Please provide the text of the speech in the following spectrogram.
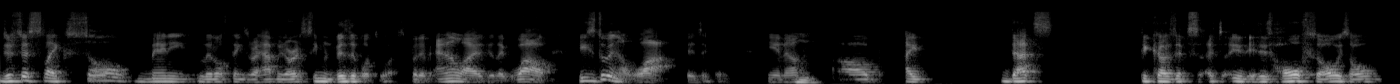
there's just like so many little things that are happening or seem invisible to us, but if analyzed, you're like, wow, he's doing a lot physically. You know, mm. uh, I that's because it's it's his whole soul, his whole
